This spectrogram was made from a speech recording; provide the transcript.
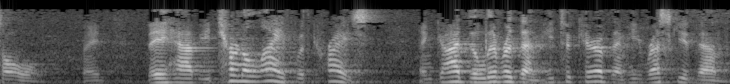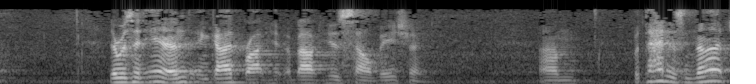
soul. Right? They have eternal life with Christ, and God delivered them. He took care of them. He rescued them. There was an end, and God brought about His salvation. Um, but that is not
